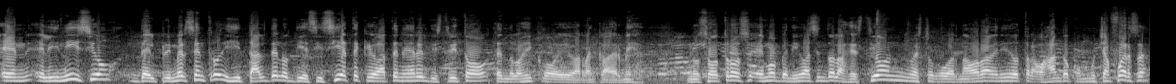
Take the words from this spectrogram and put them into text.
en el inicio del primer centro digital de los 17 que va a tener el distrito tecnológico de Barranca Bermeja. Nosotros hemos venido haciendo la gestión, nuestro gobernador ha venido trabajando con mucha fuerza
